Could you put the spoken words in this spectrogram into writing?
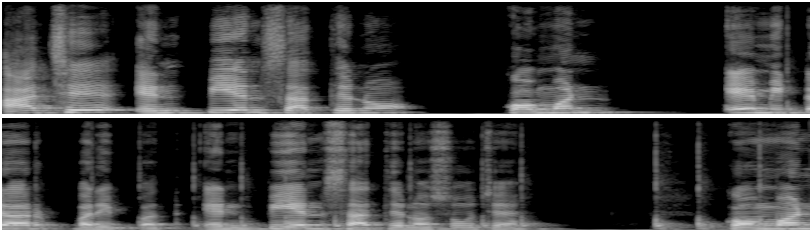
આ છે એનપીએન સાથેનો કોમન એમીટર પરિપથ. એનપીએન સાથેનો શું છે? કોમન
